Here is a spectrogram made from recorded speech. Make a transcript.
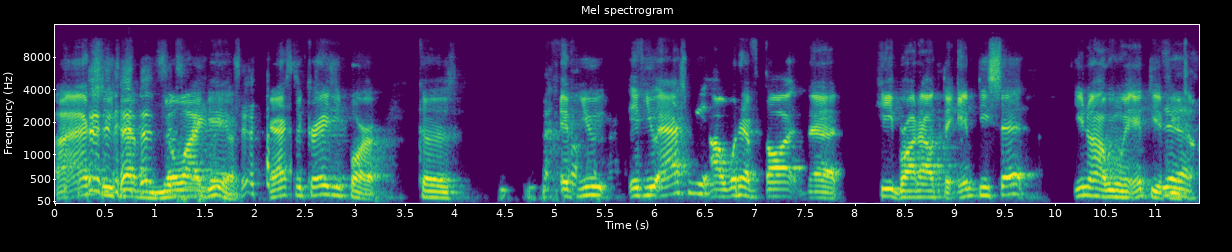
I actually have no idea. That's the crazy part. Because if you if you asked me, I would have thought that he brought out the empty set. You know how we went empty a few Yeah. times.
